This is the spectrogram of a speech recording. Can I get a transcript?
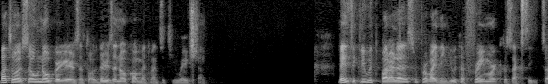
but also no barriers at all. There is a no commitment situation. Basically with parallels we're providing you with a framework to succeed. So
